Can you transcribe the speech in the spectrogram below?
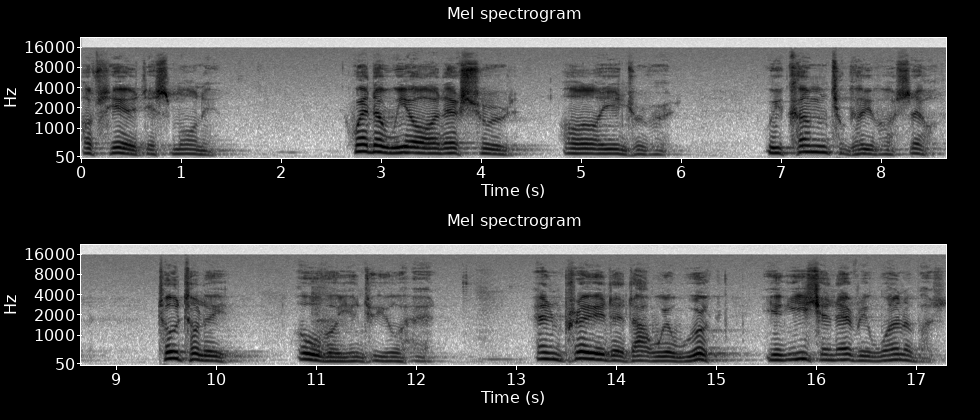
of us here this morning, whether we are an extrovert or an introvert, we come to give ourselves totally over into your hand and pray that thou will work in each and every one of us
